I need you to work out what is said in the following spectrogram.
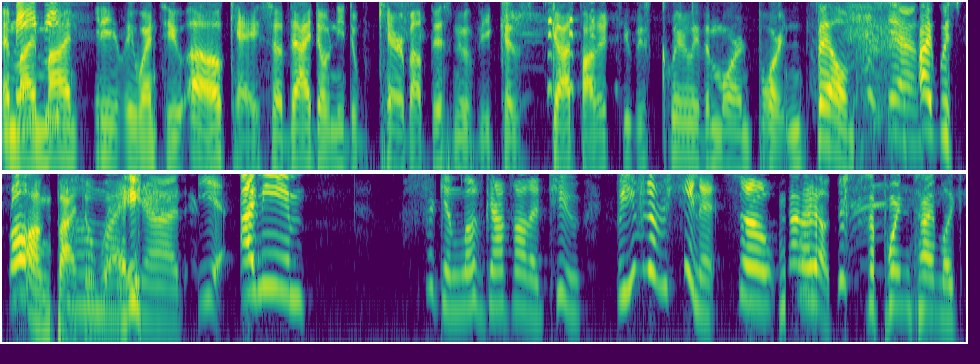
And my mind immediately went to, "Oh, okay, so I don't need to care about this movie because Godfather 2 is clearly the more important film." Yeah. I was wrong, by oh the my way. god. Yeah, I mean, I freaking love Godfather 2, but you've never seen it, so No, no, no. There's a point in time, like,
